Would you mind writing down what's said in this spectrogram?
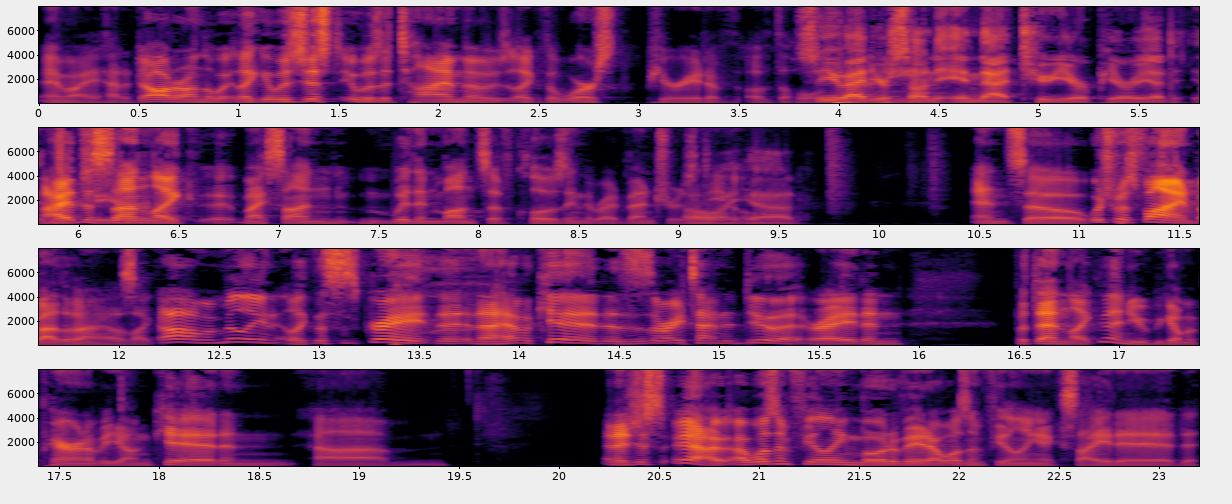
and I had a daughter on the way. Like it was just it was a time that was like the worst period of, of the whole. So you had your son in that two year period. in I had the son like uh, my son within months of closing the Red Ventures Oh deal. my god. And so, which was fine, by the way. I was like, oh, I'm a millionaire. Like, this is great. And I have a kid. This is the right time to do it. Right. And, but then, like, then you become a parent of a young kid. And, um, and I just, yeah, I wasn't feeling motivated. I wasn't feeling excited.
